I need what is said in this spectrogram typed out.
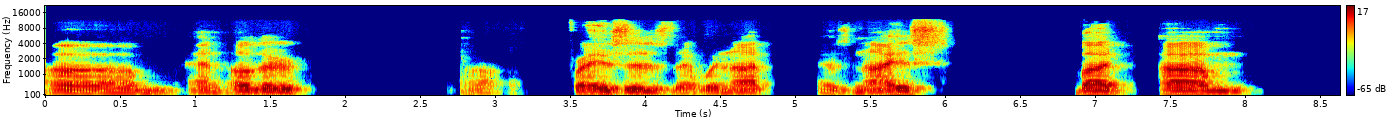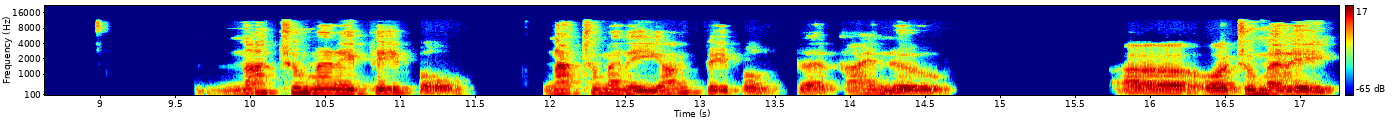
um, and other uh, phrases that were not as nice. But um, not too many people, not too many young people that I knew uh, or too many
